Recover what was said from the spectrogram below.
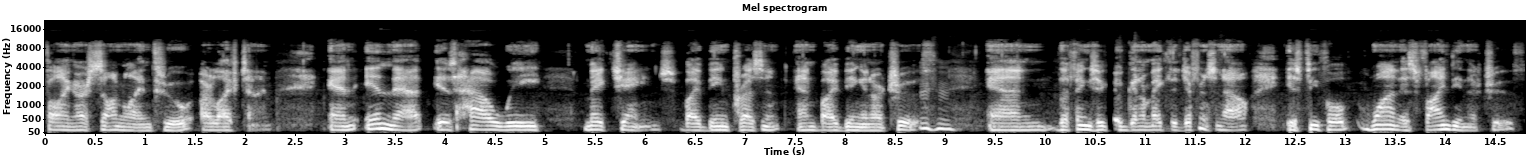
following our song line through our lifetime. And in that is how we make change by being present and by being in our truth. Mm-hmm. And the things that are going to make the difference now is people, one, is finding their truth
